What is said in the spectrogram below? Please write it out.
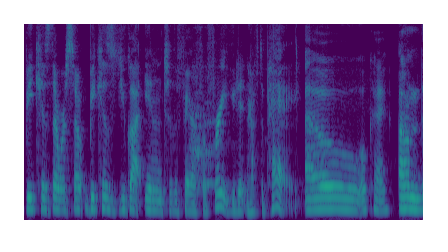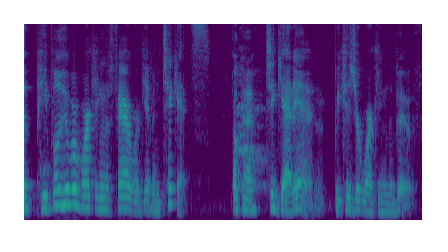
because there were so because you got into the fair for free. You didn't have to pay. Oh, okay. Um the people who were working the fair were given tickets Okay. to get in because you're working the booth.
